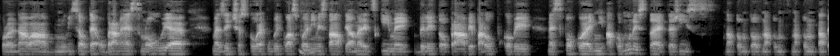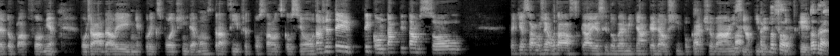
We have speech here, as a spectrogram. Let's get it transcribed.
projednává, mluví se o té obrané smlouvě, mezi Českou republikou a Spojenými státy americkými. Byli to právě Paroubkovi nespokojení a komunisté, kteří na, tomto, na, tom, na, tom, na této platformě pořádali několik společných demonstrací před poslaneckou sněmovou. Takže ty, ty kontakty tam jsou. Teď je samozřejmě otázka, jestli to bude mít nějaké další pokračování tak, s nějakými tak výsledky. Dobre,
